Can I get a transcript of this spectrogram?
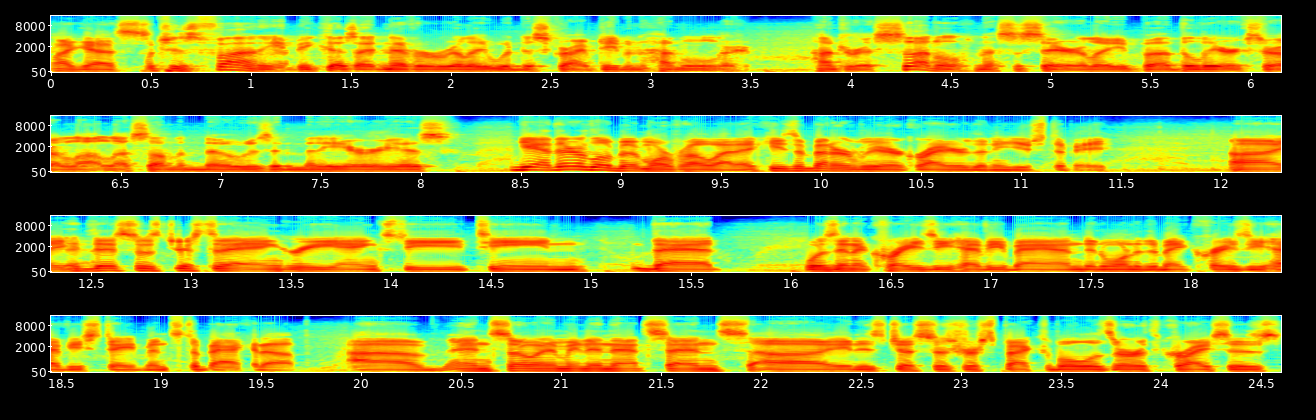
I guess. Which is funny because I never really would describe Demon Hunter Hunter as subtle necessarily, but the lyrics are a lot less on the nose in many areas. Yeah, they're a little bit more poetic. He's a better lyric writer than he used to be. Uh, yeah. This was just an angry, angsty teen that was in a crazy heavy band and wanted to make crazy heavy statements to back it up. Uh, and so, I mean, in that sense, uh, it is just as respectable as Earth Crisis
